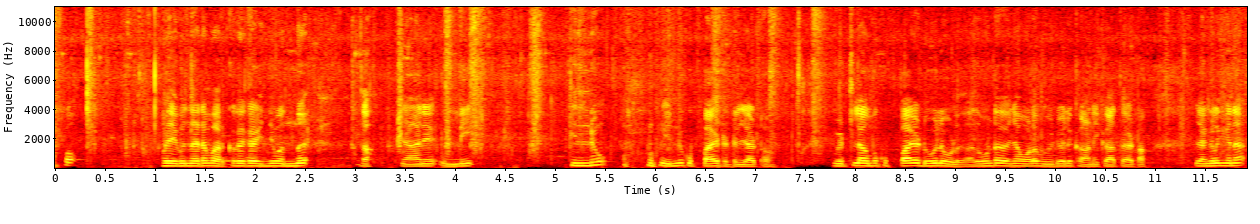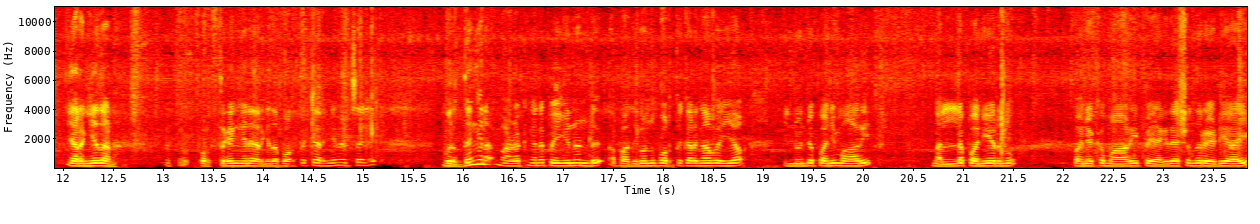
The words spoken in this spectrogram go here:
അപ്പോൾ വൈകുന്നേരം വർക്കൊക്കെ കഴിഞ്ഞ് വന്ന് ഞാൻ ഉണ്ണി ഇന്നു ഇന്നു കുപ്പായിട്ടിട്ടില്ല കേട്ടോ. വീട്ടിലാകുമ്പോൾ കുപ്പായ ഡൂലോൾ അതുകൊണ്ട് ഞാൻ ഓളെ വീഡിയോയിൽ കാണിക്കാത്ത കേട്ടോ. ഞങ്ങളിങ്ങനെ ഇറങ്ങിയതാണ്. പുറത്തൊക്കെ ഇങ്ങനെ ഇറങ്ങിയതാണ് പുറത്തൊക്കെ ഇറങ്ങിയെന്ന് വെച്ചാൽ വെറുതെ ഇങ്ങനെ മഴയൊക്കെ ഇങ്ങനെ പെയ്യുന്നുണ്ട്. അപ്പോൾ അധികമൊന്നും പുറത്തേക്ക് ഇറങ്ങാൻ വയ്യ. ഇന്നുന്റെ പനി മാറി. നല്ല പനിയായിരുന്നു. പനിയൊക്കെ മാറി ഇപ്പോൾ ഏകദേശം ഒന്ന് റെഡിയായി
